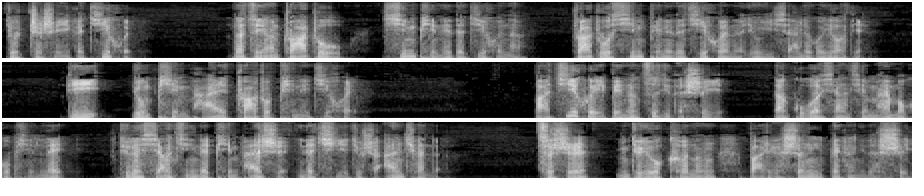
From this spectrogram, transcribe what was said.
就只是一个机会。那怎样抓住新品类的机会呢？抓住新品类的机会呢，有以下六个要点：第一，用品牌抓住品类机会，把机会变成自己的事业。当顾客想起买某个品类，就能想起你的品牌时，你的企业就是安全的。此时，你就有可能把这个生意变成你的事业。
